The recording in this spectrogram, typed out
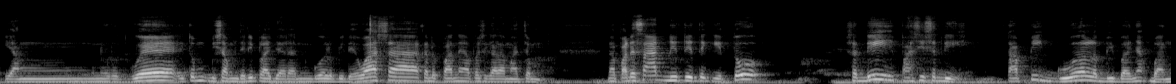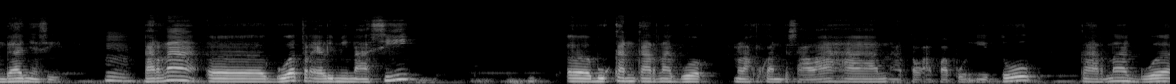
yang menurut gue itu bisa menjadi pelajaran gue lebih dewasa ke depannya apa segala macem. Nah pada saat di titik itu sedih pasti sedih. Tapi gue lebih banyak bangganya sih. Hmm. karena eh, gue tereliminasi eh, bukan karena gue melakukan kesalahan atau apa pun itu karena gue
